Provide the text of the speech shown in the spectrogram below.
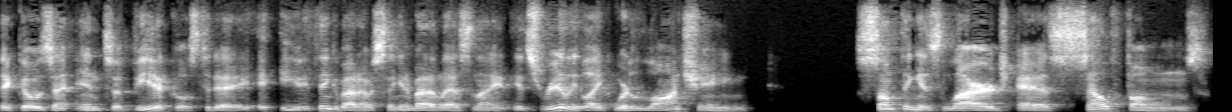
that goes into vehicles today. You think about it, I was thinking about it last night. It's really like we're launching something as large as cell phones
